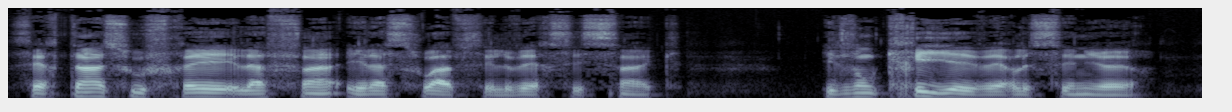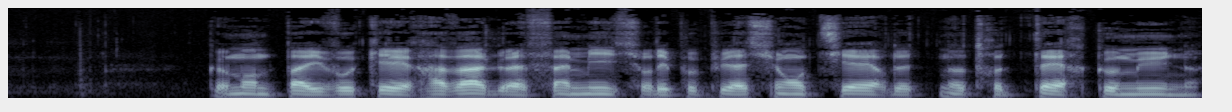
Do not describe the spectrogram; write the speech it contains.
Certains souffraient la faim et la soif, c'est le verset 5. Ils ont crié vers le Seigneur. Comment ne pas évoquer les ravages de la famille sur des populations entières de notre terre commune?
